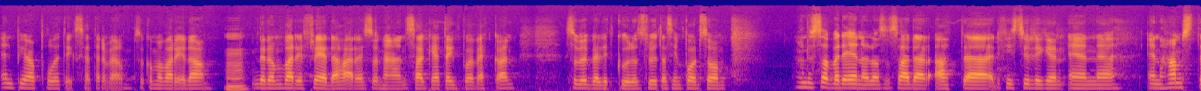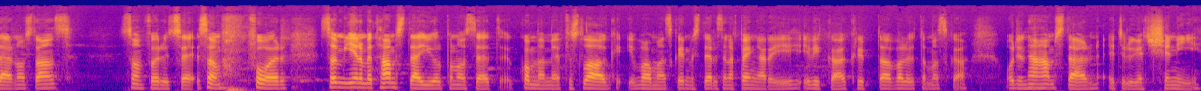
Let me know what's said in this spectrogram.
NPR Politics heter det väl, som kommer varje dag. Där de varje fredag har en sån här sak jag tänkt på i veckan, som är väldigt kul. De slutar sin podd så. Och då sa var det en av dem som sa där att eh, det finns tydligen en, eh, en hamster någonstans som, förutse, som, får, som genom ett hamsterhjul på något sätt kommer med förslag i vad man ska investera sina pengar i, i vilka kryptovalutor man ska. Och den här hamstern är tydligen ett geni,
